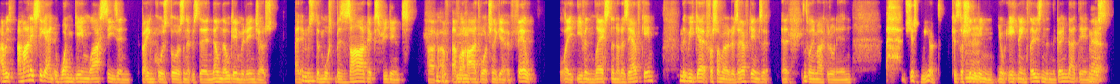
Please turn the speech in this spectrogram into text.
I was I managed to get into one game last season behind mm. closed doors, and it was the nil nil game with Rangers, and it mm. was the most bizarre experience uh, I've ever mm. had watching a game. It felt like even less than a reserve game mm. that we hmm. get for some of the reserve games at, at Tony Macaroni. And it's just weird because there should have hmm. been, you know, eight, 9,000 in the ground that day and yeah. there's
